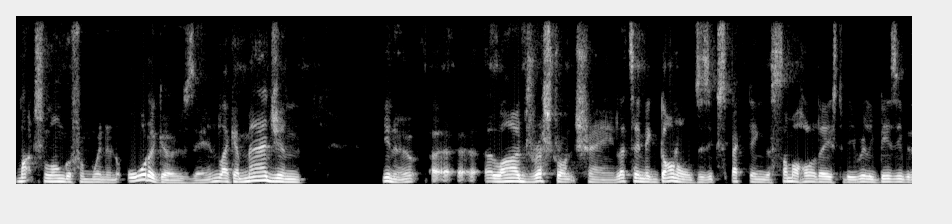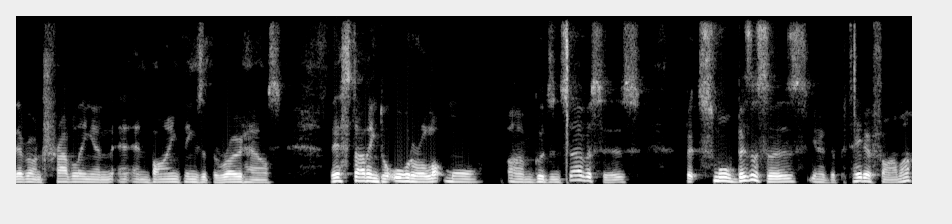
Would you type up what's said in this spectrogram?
much longer from when an order goes in. Like imagine you know, a, a, large restaurant chain, let's say McDonald's is expecting the summer holidays to be really busy with everyone traveling and, and, buying things at the Roadhouse. They're starting to order a lot more um, goods and services, but small businesses, you know, the potato farmer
